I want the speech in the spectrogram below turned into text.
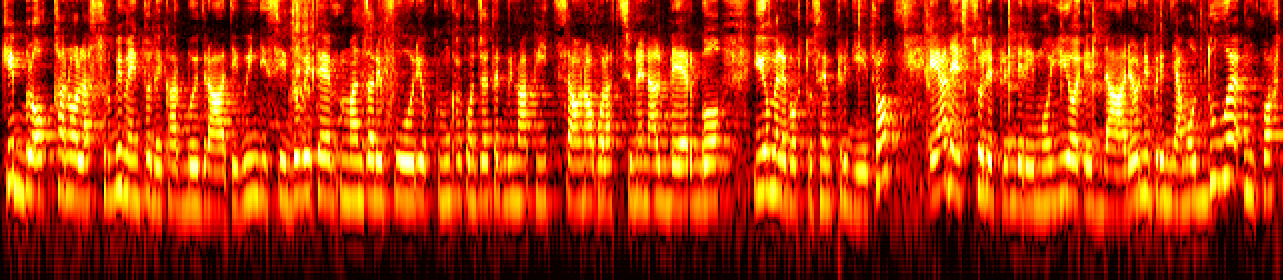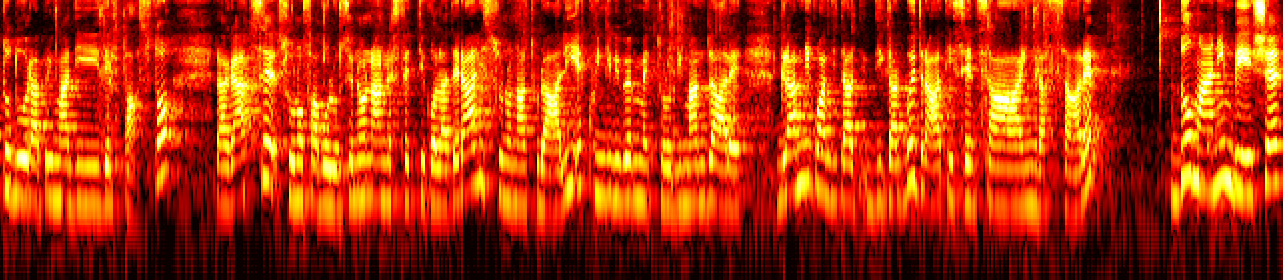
che bloccano l'assorbimento dei carboidrati quindi se dovete mangiare fuori o comunque congetervi una pizza una colazione in albergo io me le porto sempre dietro. E adesso le prenderemo io e Dario ne prendiamo due un quarto d'ora prima di, del pasto. Ragazze sono favolose non hanno effetti collaterali sono naturali e quindi vi permettono di mangiare grandi quantità di carboidrati senza ingrassare Domani invece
